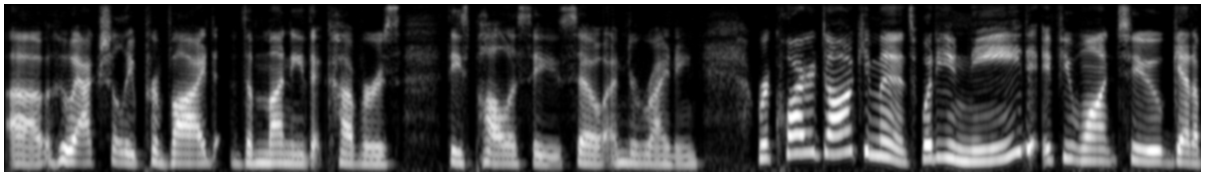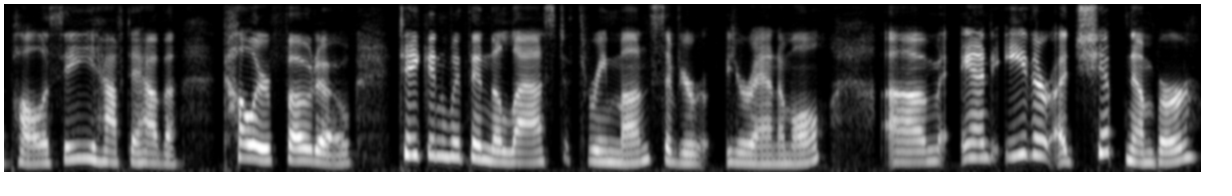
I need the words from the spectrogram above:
uh, who actually provide the money that covers these policies. So, underwriting. Required documents. What do you need if you want to get a policy? You have to have a color photo taken within the last three months of your, your animal, um, and either a chip number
